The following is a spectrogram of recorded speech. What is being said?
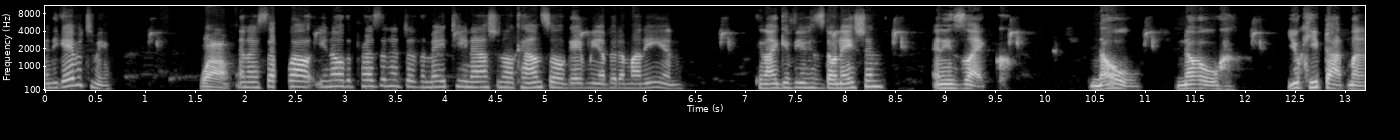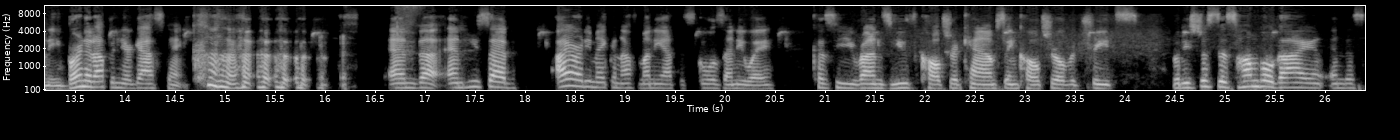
and he gave it to me Wow. And I said, well, you know, the president of the Métis National Council gave me a bit of money and can I give you his donation? And he's like, no, no, you keep that money, burn it up in your gas tank. and, uh, and he said, I already make enough money at the schools anyway, because he runs youth culture camps and cultural retreats. But he's just this humble guy in this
